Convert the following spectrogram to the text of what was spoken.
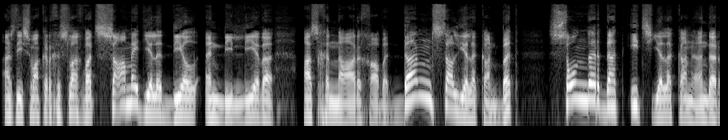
as die swakker geslag wat saam met julle deel in die lewe as genadegawe. Dan sal julle kan bid sonder dat iets julle kan hinder.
